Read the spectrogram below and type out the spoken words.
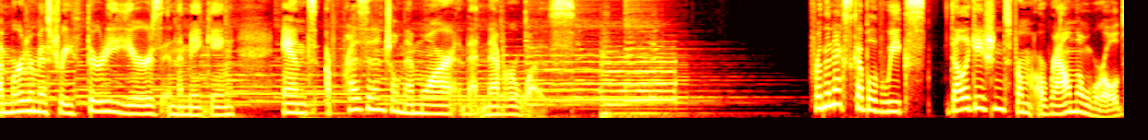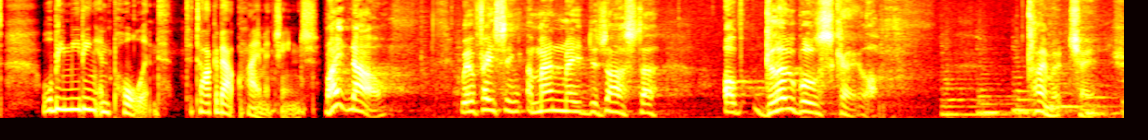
a murder mystery 30 years in the making, and a presidential memoir that never was. For the next couple of weeks, delegations from around the world will be meeting in Poland to talk about climate change. Right now, we're facing a man made disaster of global scale climate change.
